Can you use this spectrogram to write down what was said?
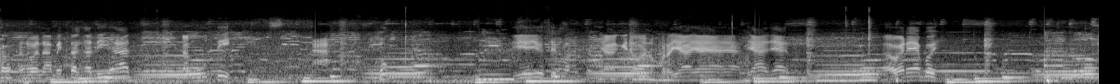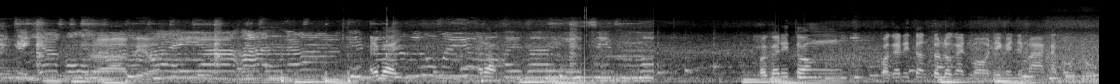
ano namin, tanghalian. Kamuti. Ah, look. Iayusin mo. Yan, ginawa ng para. Yan, yan, yan, yan, yan. Okay na yan, boy. Grabe, oh. Ano, boy? Ano? Pag ganito ang pag ganito ang tulugan mo, hindi ka dyan makakatulog.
